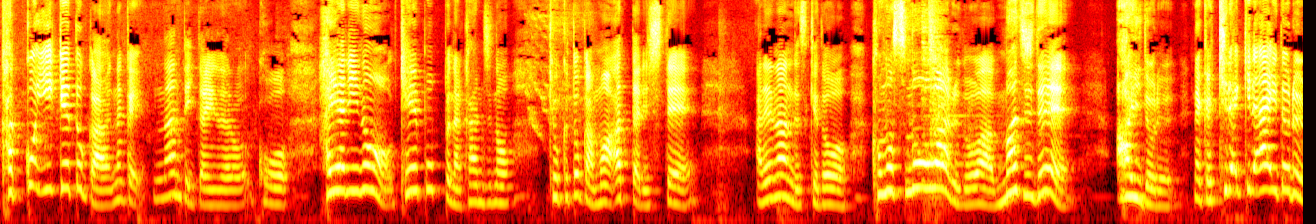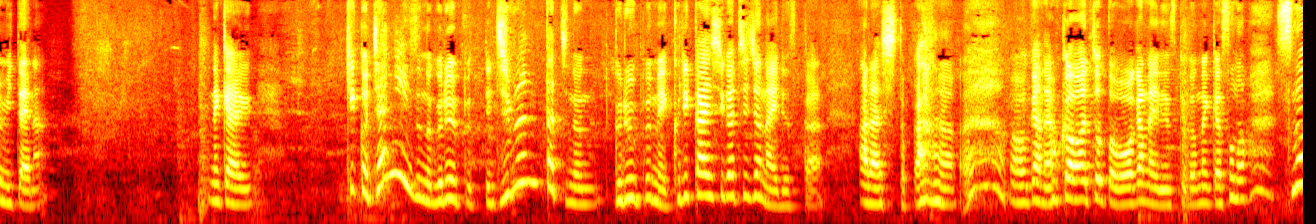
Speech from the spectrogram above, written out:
かっこいい系とか、なんか、なんて言ったらいいんだろう。こう、流行りの K-POP な感じの曲とかもあったりして、あれなんですけど、このスノーワールドはマジでアイドル。なんかキラキラアイドルみたいな。なんか、結構ジャニーズのグループって自分たちのグループ名繰り返しがちじゃないですか。嵐とか わかんない。他はちょっとわかんないですけど、なんかその、スノー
